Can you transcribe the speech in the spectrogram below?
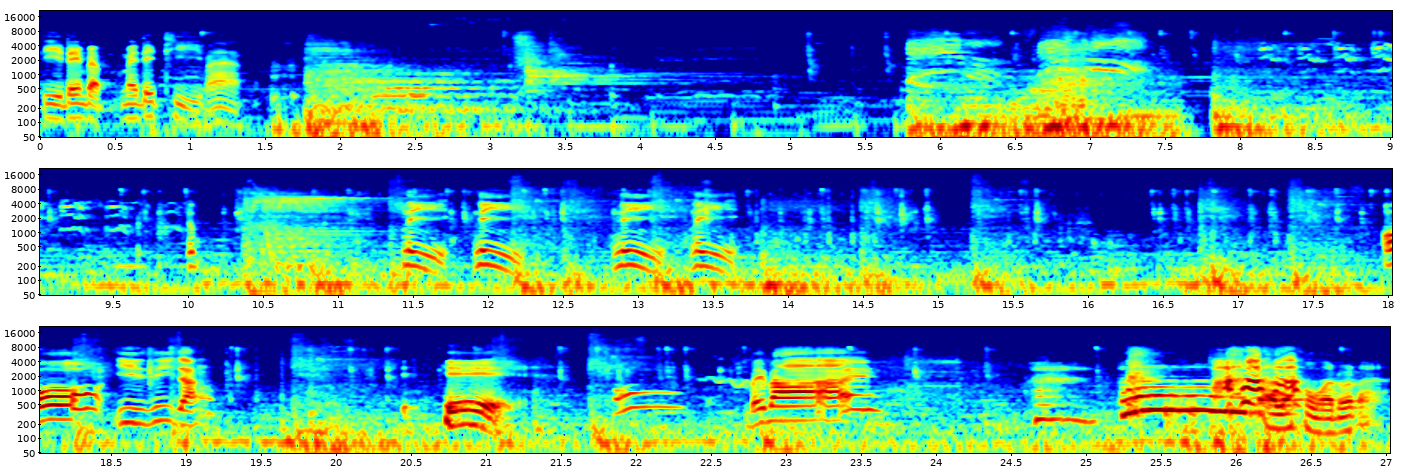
ตีได้แบบไม่ได้ถี่มากอึ๊บนี่ นี่ นี่ นี่ โอ้ อีซี่จังเคโอ้บายบายเอาแล้วผมอนุษย์อะ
